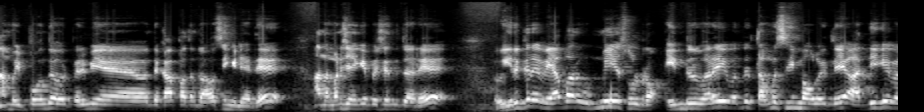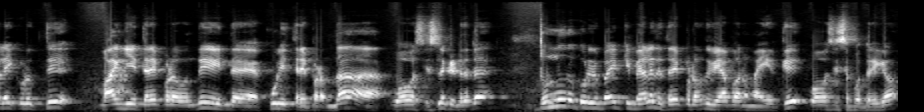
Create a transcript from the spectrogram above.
நம்ம இப்போ வந்து அவர் பெருமையை வந்து காப்பாற்றுன்ற அவசியம் கிடையாது. அந்த மனுஷன் எங்கே போய் சேர்ந்துட்டாரு. இருக்கிற வியாபார உண்மையே சொல்றோம். இன்று வரை வந்து தமிழ் சினிமா உலகத்திலேயே அதிக விலை கொடுத்து வாங்கிய திரைப்படம் வந்து இந்த கூலி திரைப்படம் தான் ஓவர்சீஸ்ல கிட்டத்தட்ட தொண்ணூறு கோடி ரூபாய்க்கு மேல இந்த திரைப்படம் வந்து வியாபாரம் ஆகியிருக்கு ஓவர்சீஸை பொறுத்த வரைக்கும்.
